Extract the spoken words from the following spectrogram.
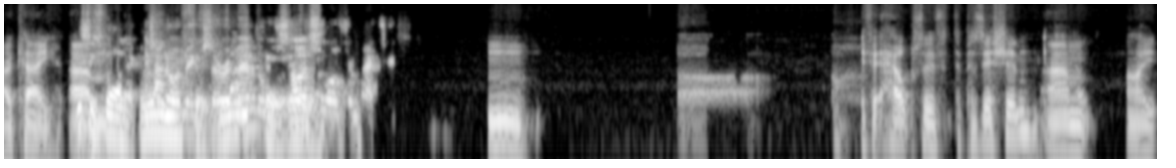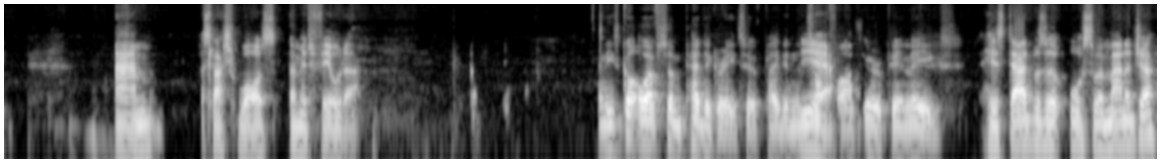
Okay. This is um, like It's annoying me landfill. because I remember we landfill signed era. someone from Betis. mm, Uh, if it helps with the position, um, I am slash was a midfielder. And he's got to have some pedigree to have played in the Yeah. top five European leagues. His dad was a, also a manager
